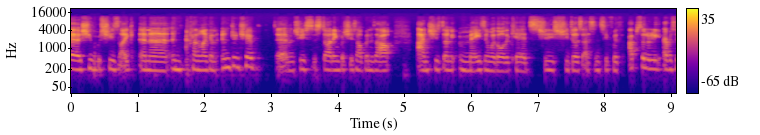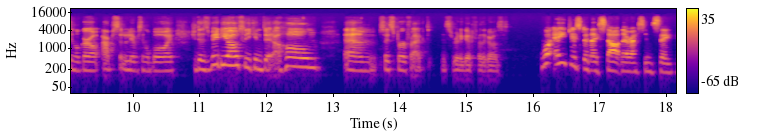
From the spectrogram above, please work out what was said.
uh, she she's like in a in kind of like an internship. Um, she's studying, but she's helping us out, and she's done amazing with all the kids. She she does S&C with absolutely every single girl, absolutely every single boy. She does video, so you can do it at home. Um, so it's perfect. It's really good for the girls. What ages do they start their S&C?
